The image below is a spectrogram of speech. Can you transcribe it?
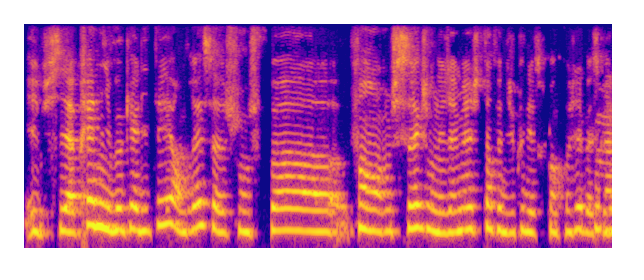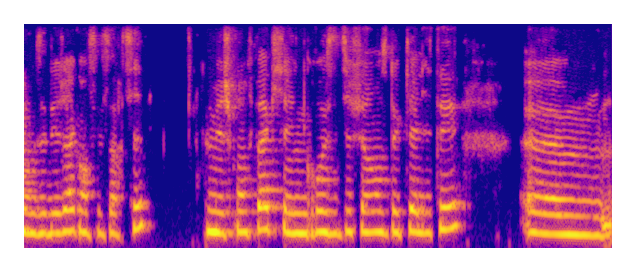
Et puis après, niveau qualité, en vrai, ça change pas. Enfin, c'est vrai que j'en ai jamais acheté en fait du coup des trucs en crochet parce que j'en ouais, faisais déjà quand c'est sorti. Mais je pense pas qu'il y ait une grosse différence de qualité. Euh,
